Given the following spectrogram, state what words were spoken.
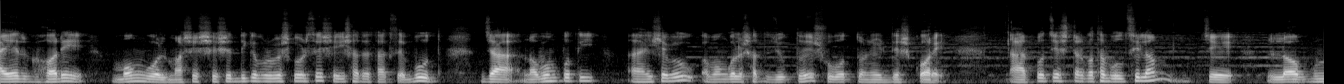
আয়ের ঘরে মঙ্গল মাসের শেষের দিকে প্রবেশ করছে, সেই সাথে থাকছে বুধ, যা নবমপতি হিসেবেও মঙ্গলের সাথে যুক্ত হয়ে শুভত্ব নির্দেশ করে। আর প্রচেষ্টার কথা বলছিলাম যে লগ্ন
